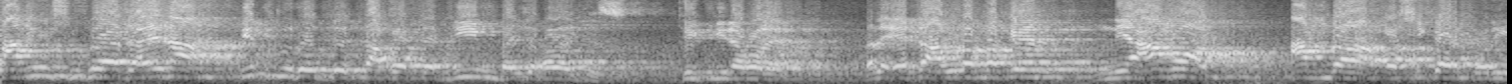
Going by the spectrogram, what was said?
পানিও শুকা যায় না, কিন্তু রৌদ্রের তাপে একটা ডিম ভেজে ফলাইতেছে। ঠিক কিনা বলেন? তাহলে এটা আল্লাহ পাকের নিয়ামত। আমরা অস্বীকার করি,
